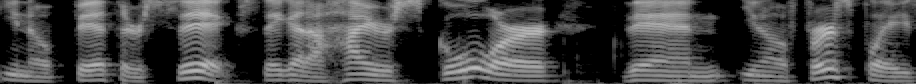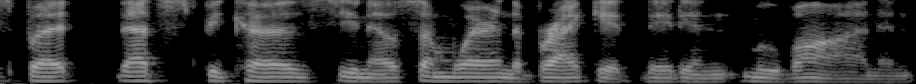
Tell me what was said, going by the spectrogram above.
you know fifth or sixth, they got a higher score than you know first place, but that's because you know somewhere in the bracket they didn't move on, and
